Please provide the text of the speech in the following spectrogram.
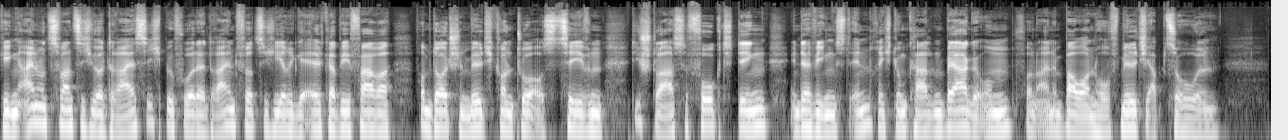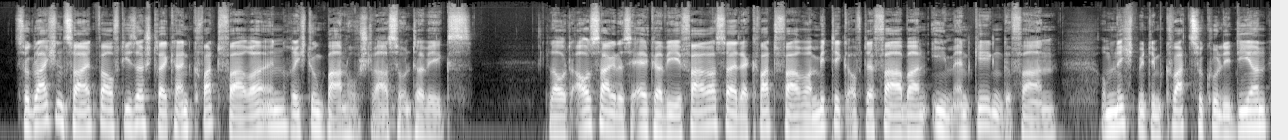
Gegen 21.30 Uhr befuhr der 43-jährige Lkw-Fahrer vom deutschen Milchkontor aus Zeven die Straße Vogtding in der Wingst in Richtung Kadenberge, um von einem Bauernhof Milch abzuholen. Zur gleichen Zeit war auf dieser Strecke ein Quadfahrer in Richtung Bahnhofstraße unterwegs. Laut Aussage des Lkw-Fahrers sei der Quadfahrer mittig auf der Fahrbahn ihm entgegengefahren. Um nicht mit dem Quad zu kollidieren,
